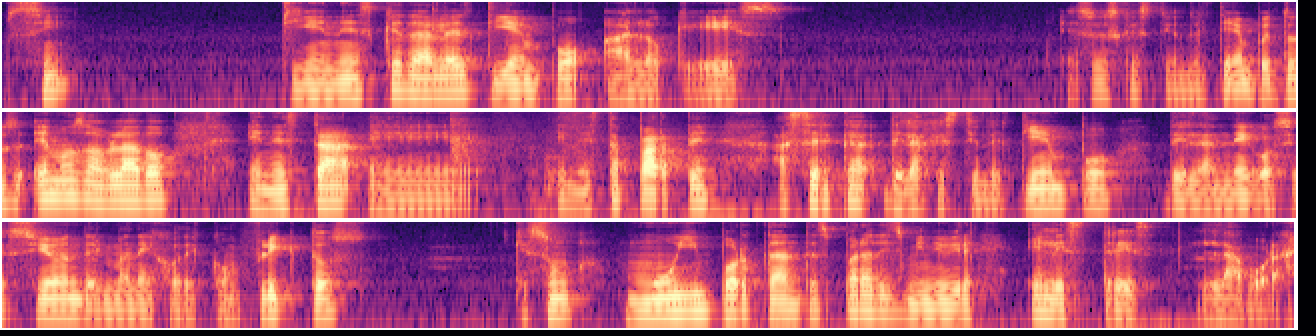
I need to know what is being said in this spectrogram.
¿Sí? Tienes que darle el tiempo a lo que es. Eso es gestión del tiempo. Entonces hemos hablado en esta, eh, en esta parte acerca de la gestión del tiempo, de la negociación, del manejo de conflictos, que son muy importantes para disminuir el estrés laboral.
